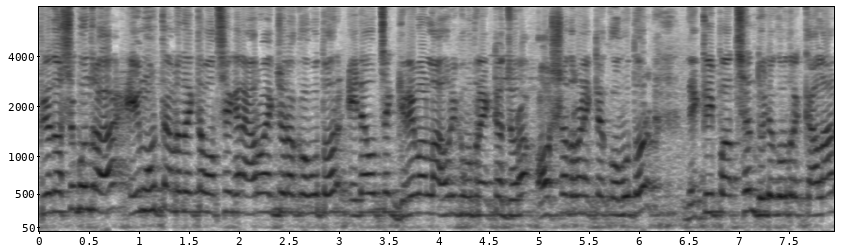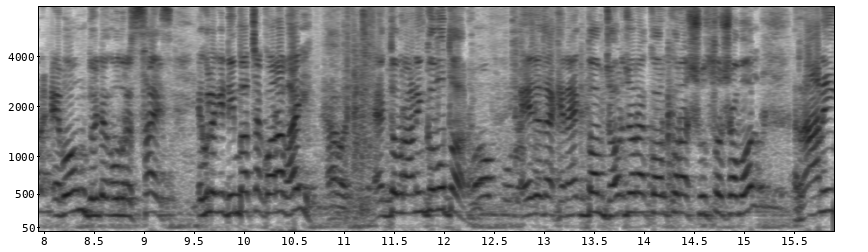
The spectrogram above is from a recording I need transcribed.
প্রিয় দর্শক বন্ধুরা এই মুহূর্তে আমরা দেখতে পাচ্ছি এখানে আরও এক জোড়া কবুতর। এটা হচ্ছে গ্রেবার লাহোরি কবুতর একটা জোড়া অসাধারণ একটা কবুতর। দেখতেই পাচ্ছেন দুইটা কবুতরের কালার এবং দুইটা কবুতরের সাইজ এগুলো কি ডিম বাচ্চা করা ভাই? হ্যাঁ একদম রানিং কবুতর? এই যে দেখেন একদম ঝরঝরা করকরা সুস্থ সবল। রানিং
